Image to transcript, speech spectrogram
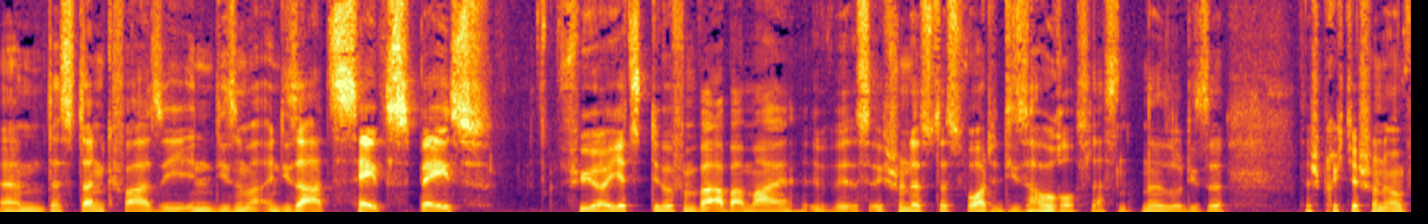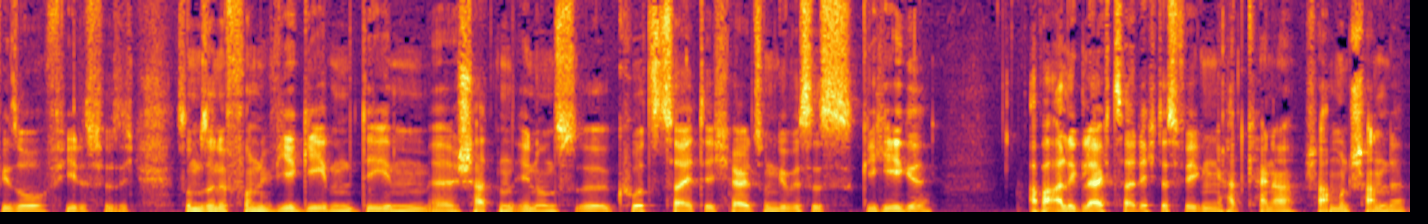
ähm, dass dann quasi in, diesem, in dieser Art Safe Space für jetzt dürfen wir aber mal, ist schon das, das Wort die Sau rauslassen, ne? so diese, das spricht ja schon irgendwie so vieles für sich. So im Sinne von, wir geben dem äh, Schatten in uns äh, kurzzeitig halt so ein gewisses Gehege, aber alle gleichzeitig, deswegen hat keiner Scham und Schande.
